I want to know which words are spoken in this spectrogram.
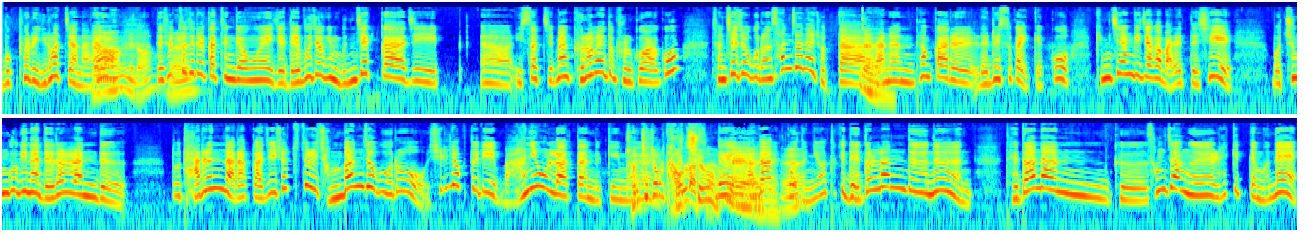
목, 표를 이뤘잖아요. 대단합니다. 근데 쇼트드랙 네. 같은 경우에 이제 내부적인 문제까지 어, 있었지만 그럼에도 불구하고 전체적으로는 선전해 줬다라는 네. 평가를 내릴 수가 있겠고 김지한 기자가 말했듯이 뭐 중국이나 네덜란드 또 다른 나라까지 쇼트트랙 전반적으로 실력들이 많이 올라왔다는 느낌을 전체적으로 다 올랐어요. 네, 네. 받았거든요. 네. 특히 네덜란드는 대단한 그 성장을 했기 때문에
